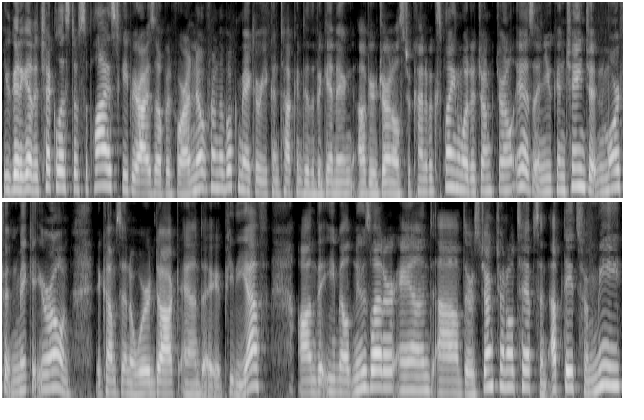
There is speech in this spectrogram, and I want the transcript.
you're going to get a checklist of supplies to keep your eyes open for. A note from the bookmaker you can tuck into the beginning of your journals to kind of explain what a junk journal is, and you can change it and morph it and make it your own. It comes in a Word doc and a PDF on the emailed newsletter, and um, there's junk journal tips and updates from me.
